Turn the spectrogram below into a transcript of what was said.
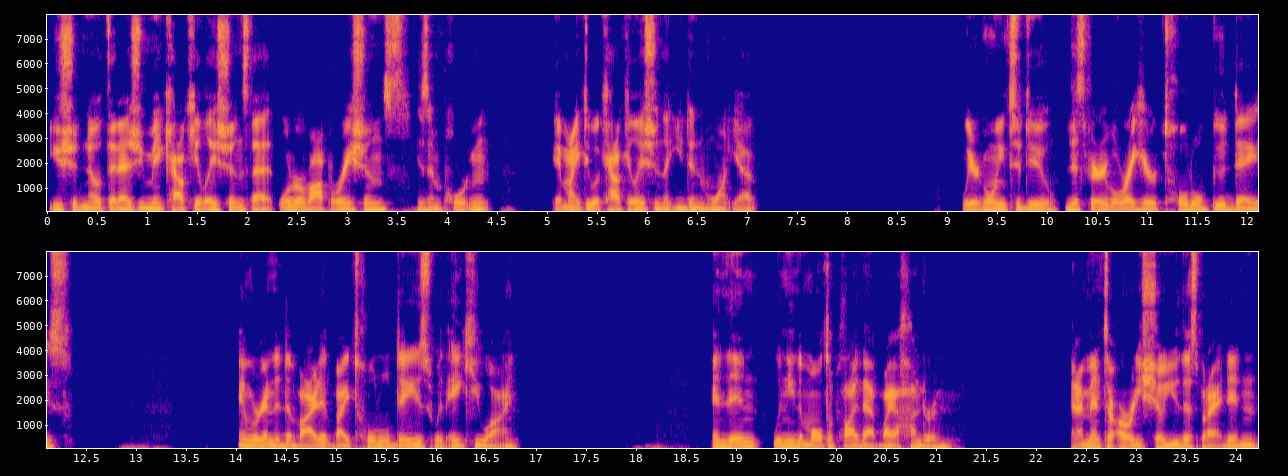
You should note that as you make calculations that order of operations is important. It might do a calculation that you didn't want yet. We're going to do this variable right here, total good days, and we're going to divide it by total days with AQI. And then we need to multiply that by 100. And I meant to already show you this, but I didn't.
